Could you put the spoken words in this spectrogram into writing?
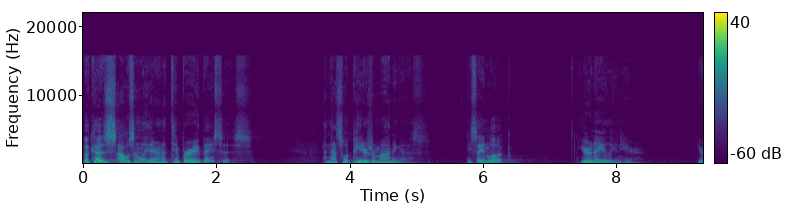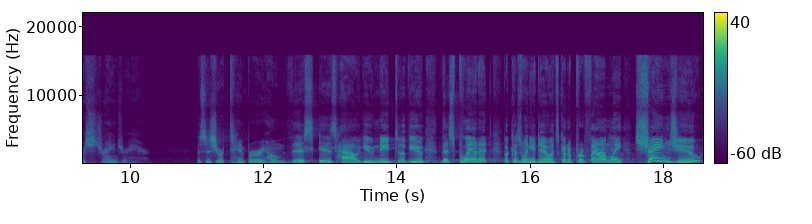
Because I was only there on a temporary basis. And that's what Peter's reminding us. He's saying, Look, you're an alien here, you're a stranger here. This is your temporary home. This is how you need to view this planet because when you do, it's going to profoundly change you.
